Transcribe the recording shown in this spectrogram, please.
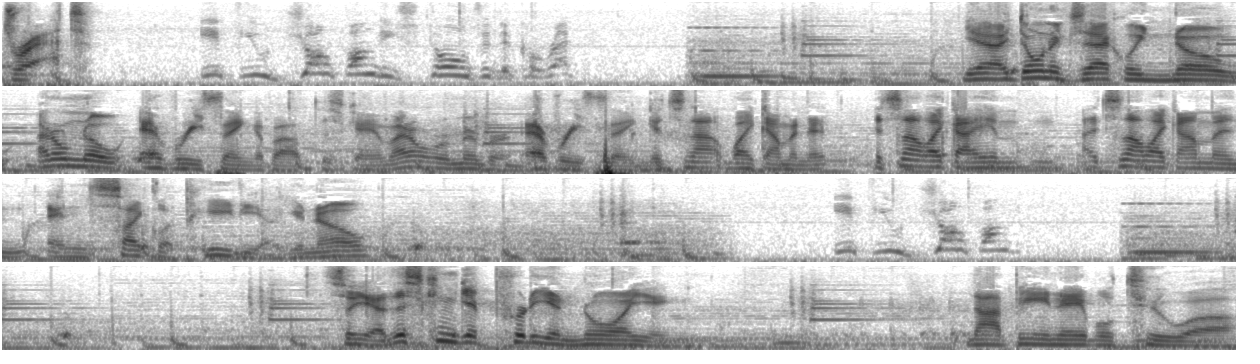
Drat. If you jump on these stones in the correct... Yeah, I don't exactly know. I don't know everything about this game. I don't remember everything. It's not like I'm an. It's not like I am. It's not like I'm an encyclopedia. You know. So yeah, this can get pretty annoying. Not being able to uh,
